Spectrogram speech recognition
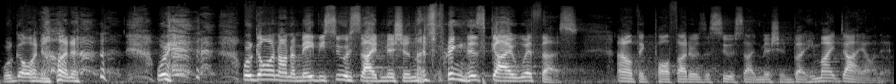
We're going on a, we're, we're going on a maybe suicide mission. Let's bring this guy with us. I don't think Paul thought it was a suicide mission, but he might die on it.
